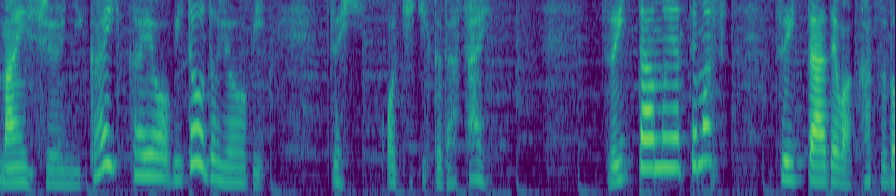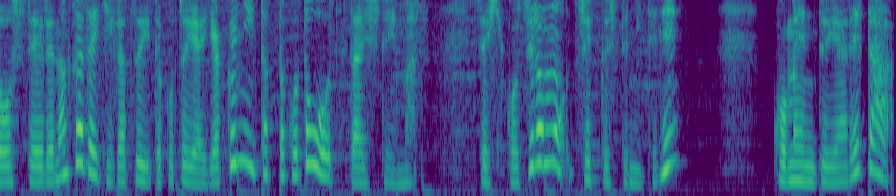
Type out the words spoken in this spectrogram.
毎週2回火曜日と土曜日。ぜひお聴きください。ツイッターもやってます。ツイッターでは活動している中で気がついたことや役に立ったことをお伝えしています。ぜひこちらもチェックしてみてね。コメントやレター、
